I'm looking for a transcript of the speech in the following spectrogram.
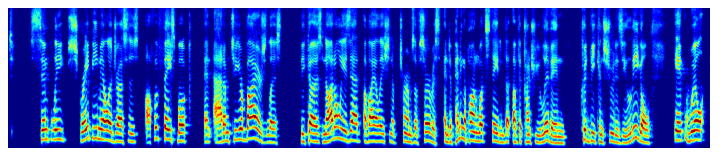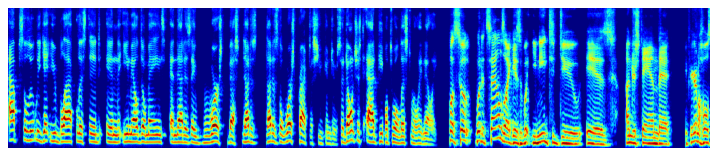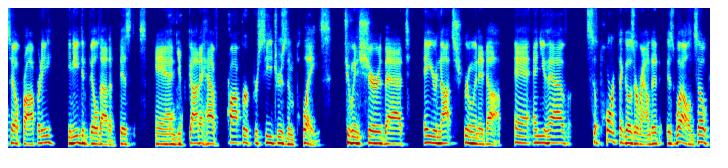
simply scrape email addresses off of Facebook and add them to your buyers list because not only is that a violation of terms of service, and depending upon what state of the, country you live in, could be construed as illegal, it will absolutely get you blacklisted in the email domains, and that is a worst best. That is that is the worst practice you can do. So don't just add people to a list willy nilly. Well, so what it sounds like is what you need to do is understand that if you're going to wholesale property, you need to build out a business and you've got to have proper procedures in place to ensure that a you're not screwing it up and, and you have support that goes around it as well. And so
